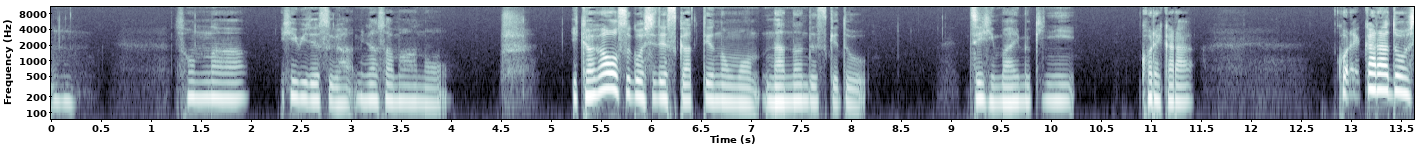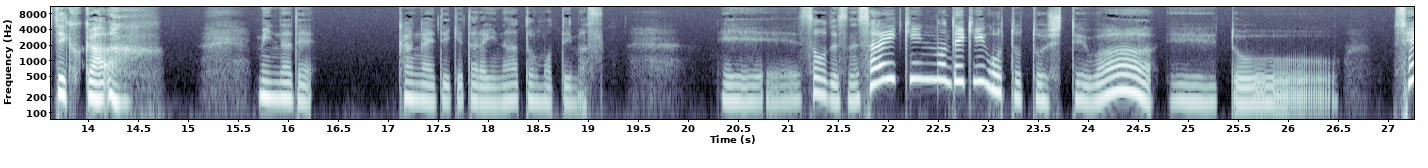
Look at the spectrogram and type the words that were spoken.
うん。そんな日々ですが、皆様、あの、いかがお過ごしですかっていうのもなんなんですけど、ぜひ前向きに、これから、これからどうしていくか みんなで考えていけたらいいなと思っています。えー、そうですね。最近の出来事としては、えっ、ー、と、選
